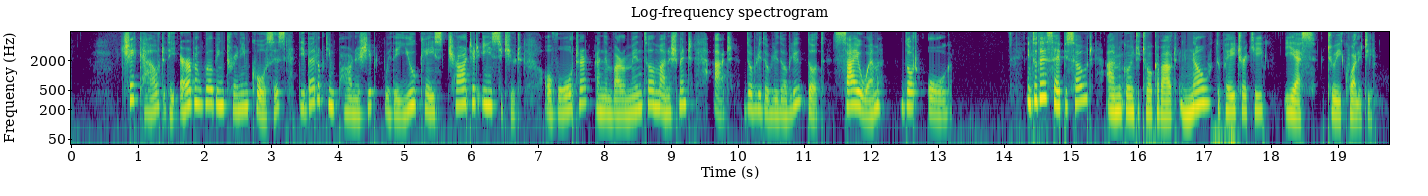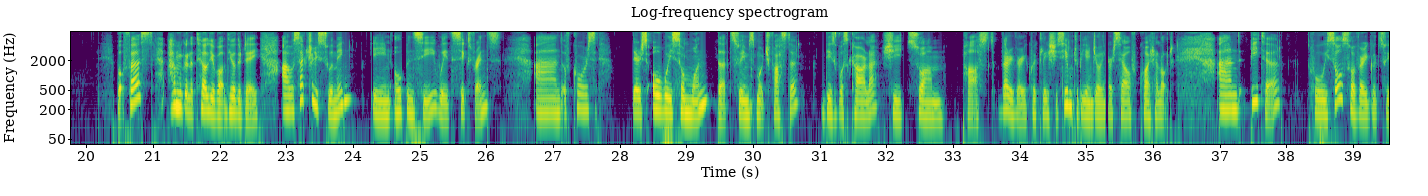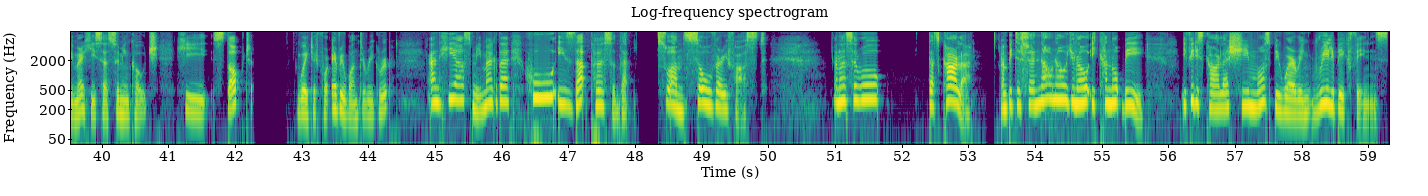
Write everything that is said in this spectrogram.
Check out the Urban Wellbeing Training courses developed in partnership with the UK's Chartered Institute of Water and Environmental Management at www.ciwem.org. In today's episode, I'm going to talk about no to patriarchy, yes to equality. But first, I'm going to tell you about the other day. I was actually swimming in open sea with six friends, and of course, there's always someone that swims much faster. This was Carla. She swam past very, very quickly. She seemed to be enjoying herself quite a lot. And Peter, who is also a very good swimmer, he's a swimming coach, he stopped, waited for everyone to regroup, and he asked me, Magda, who is that person that swam so very fast? And I said, Well, that's Carla. And Peter said, No, no, you know, it cannot be. If it is Carla, she must be wearing really big fins.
